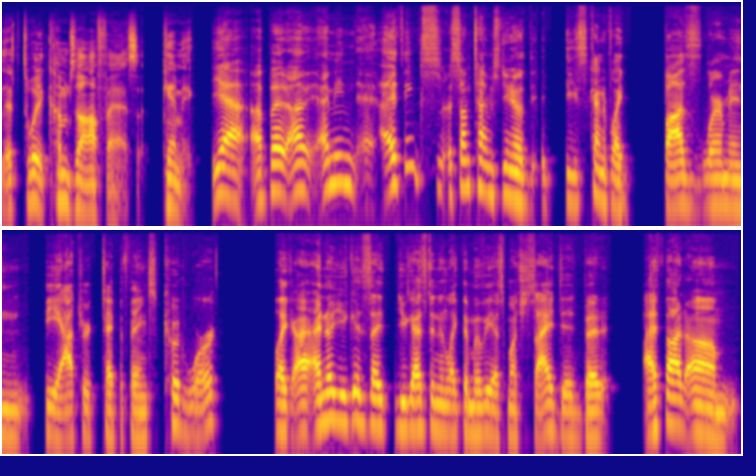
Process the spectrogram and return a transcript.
that's what it comes off as gimmick yeah. Uh, but I I mean I think sometimes you know th- these kind of like Boz Luhrmann theatric type of things could work. Like I, I know you guys I, you guys didn't like the movie as much as I did, but I thought um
